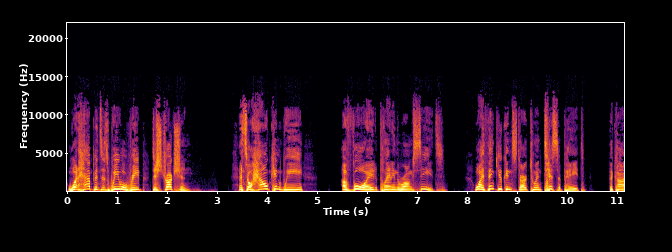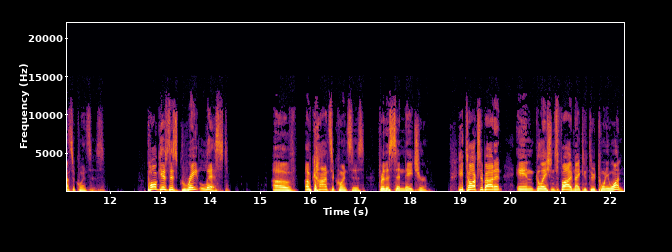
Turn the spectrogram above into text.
what happens is we will reap destruction. And so, how can we avoid planting the wrong seeds? Well, I think you can start to anticipate the consequences. Paul gives this great list of, of consequences for the sin nature. He talks about it in Galatians 5 19 through 21.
